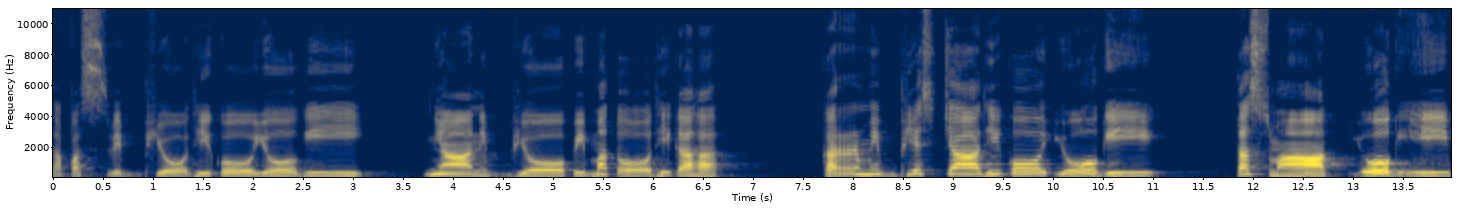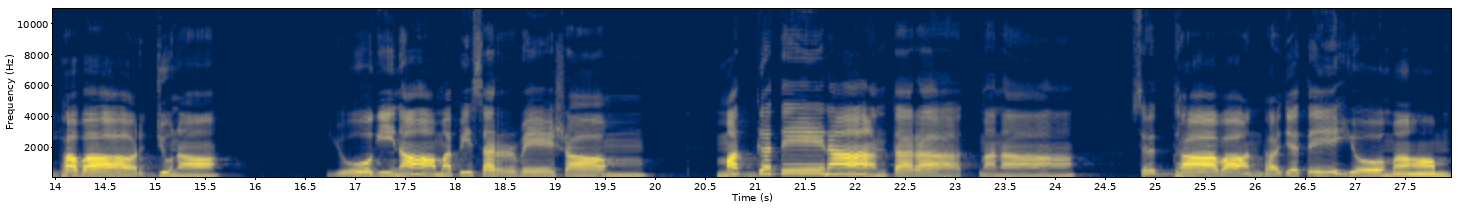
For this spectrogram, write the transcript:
तपस्विभ्योऽधिको योगी। ज्ञानिभ्योऽपि मतोऽधिकः। कर्मिभ्यश्चाधिको योगी। तस्मात् योगी भवार्जुन। योगिनामपि सर्वेषां मद्गतेनान्तरात्मना। श्रद्धावान् भजते यो मां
